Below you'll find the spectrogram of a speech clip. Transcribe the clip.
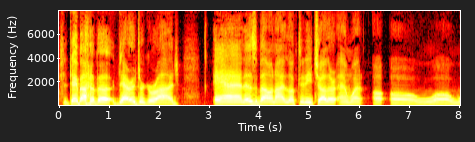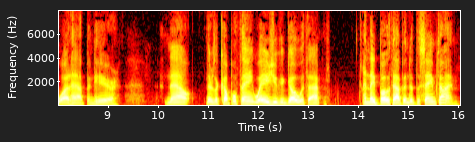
she came out of the garage or garage, and Isabel and I looked at each other and went, "Uh oh, whoa, what happened here?" Now, there's a couple thing ways you could go with that, and they both happened at the same time.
